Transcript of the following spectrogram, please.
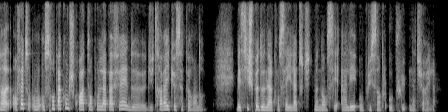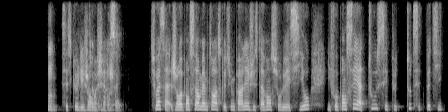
en fait, on, ne se rend pas compte, je crois, tant qu'on ne l'a pas fait, du travail que ça peut rendre. Mais si je peux donner un conseil là tout de suite maintenant, c'est aller au plus simple, au plus naturel. Hmm. C'est ce que les gens recherchent. Tu vois, ça, je repensais en même temps à ce que tu me parlais juste avant sur le SEO. Il faut penser à tous ces toutes ces petites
